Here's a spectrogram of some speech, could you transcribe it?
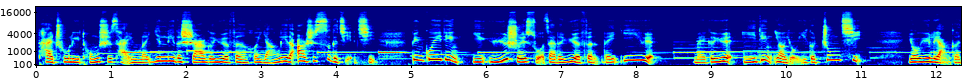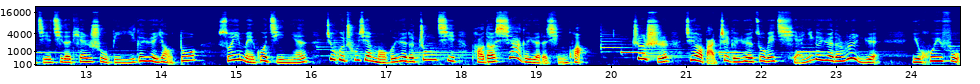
太初历同时采用了阴历的十二个月份和阳历的二十四个节气，并规定以雨水所在的月份为一月。每个月一定要有一个中气。由于两个节气的天数比一个月要多，所以每过几年就会出现某个月的中气跑到下个月的情况。这时就要把这个月作为前一个月的闰月，以恢复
